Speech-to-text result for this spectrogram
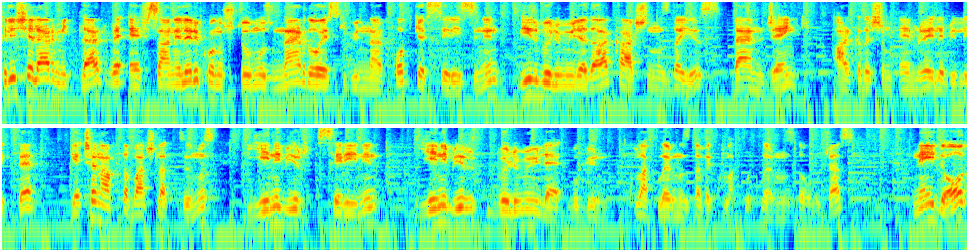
klişeler, mitler ve efsaneleri konuştuğumuz Nerede O Eski Günler podcast serisinin bir bölümüyle daha karşınızdayız. Ben Cenk, arkadaşım Emre ile birlikte geçen hafta başlattığımız yeni bir serinin yeni bir bölümüyle bugün kulaklarınızda ve kulaklıklarınızda olacağız. Neydi o?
